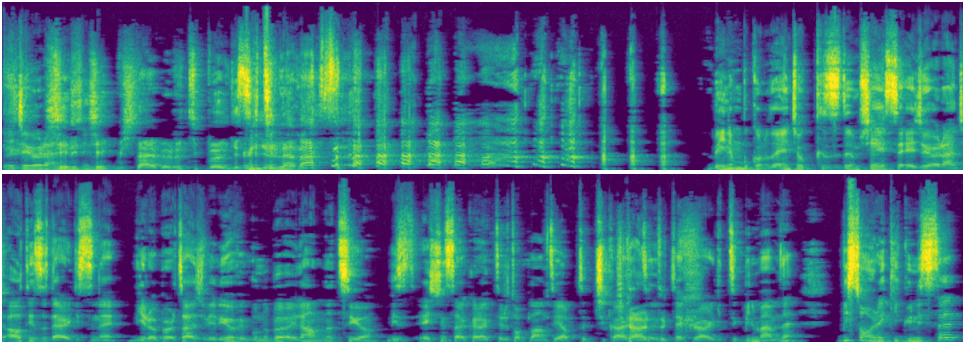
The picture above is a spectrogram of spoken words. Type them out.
Ece Öğrenci Şerit çekmişler böyle rütük bölgesi Rütük. girilemez. Benim bu konuda en çok kızdığım şey ise Ece Öğrenç Altyazı dergisine bir röportaj veriyor ve bunu böyle anlatıyor. Biz eşcinsel karakteri toplantı yaptık, çıkarttık, Çıkarttık. tekrar gittik bilmem ne. Bir sonraki gün ise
